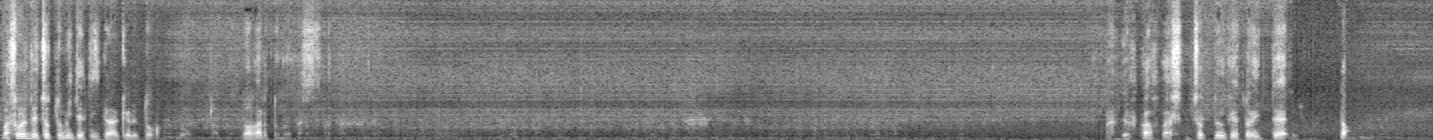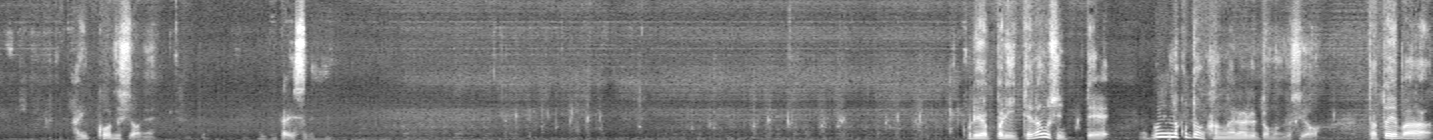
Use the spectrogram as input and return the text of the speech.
まあ、それでちょっと見てていただけるとわかると思います。でふかふかして、ちょっと受けといて、と。最高ですよね。見たいですね。これやっぱり手直しっていろんなことが考えられると思うんですよ。例えば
